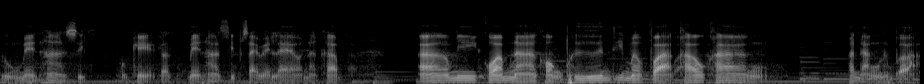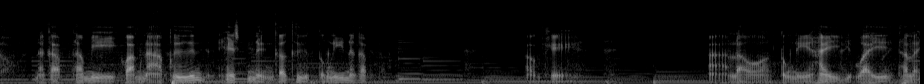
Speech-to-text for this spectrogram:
สูงเมตรห้าสิบโอเค ก็เมตรห้าสิบใส่ไว้แล้วนะครับ มีความหนาของพื้นที่มาฝากเข้าข้าง ผนังหรือเปล่านะครับ ถ้ามีความหนาพื้น H1 ก็คือตรงนี้นะครับ โอเคอเราตรงนี้ให้ไว้เท่าไหร่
